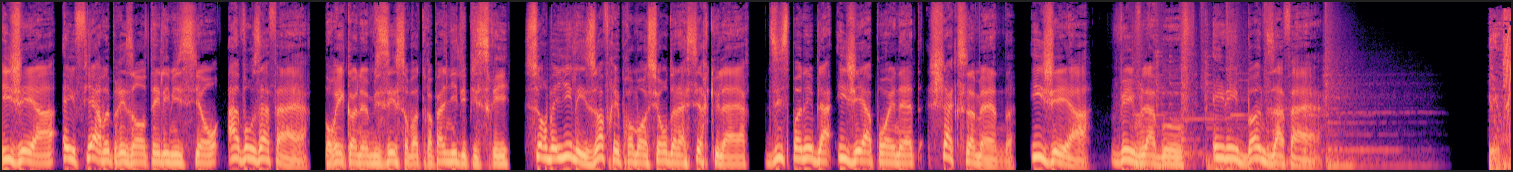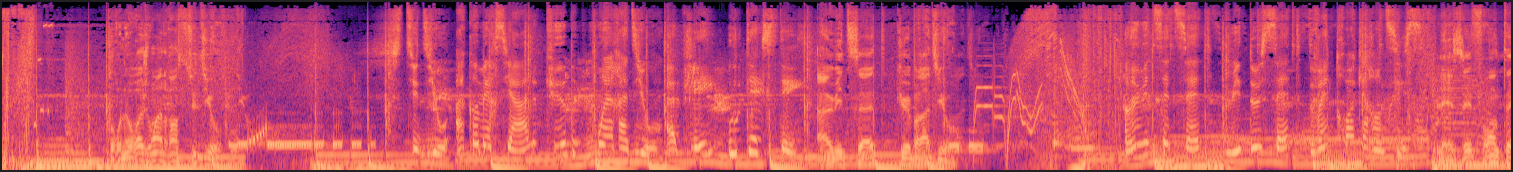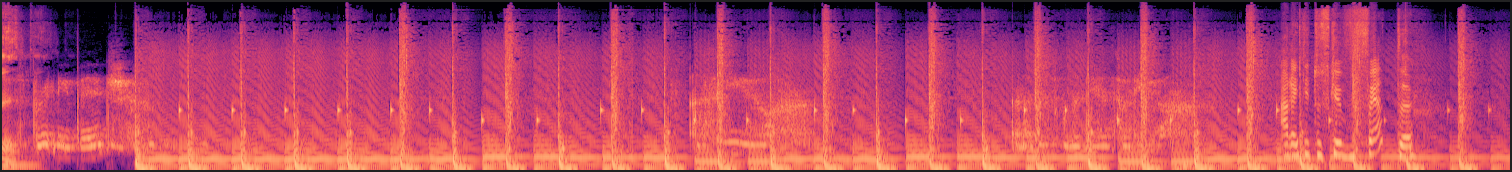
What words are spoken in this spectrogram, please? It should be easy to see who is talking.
Speaker 1: IGA est fier de présenter l'émission À vos affaires. Pour économiser sur votre panier d'épicerie, surveillez les offres et promotions de la circulaire disponible à IGA.net chaque semaine. IGA, vive la bouffe et les bonnes affaires.
Speaker 2: Pour nous rejoindre en studio.
Speaker 3: Studio à commercial cube.radio. Appelez ou textez
Speaker 2: 187 Cube Radio.
Speaker 3: 1877 827 2346.
Speaker 2: Les effrontés.
Speaker 4: Arrêtez tout ce que vous faites.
